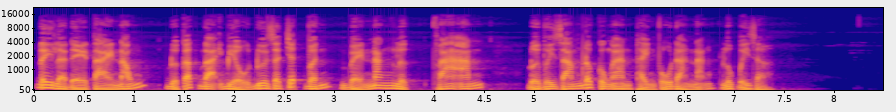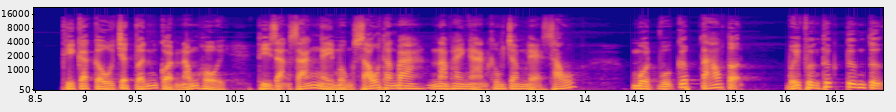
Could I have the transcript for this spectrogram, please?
đây là đề tài nóng được các đại biểu đưa ra chất vấn về năng lực phá án đối với giám đốc công an thành phố Đà Nẵng lúc bấy giờ. Khi các câu chất vấn còn nóng hổi, thì dạng sáng ngày mùng 6 tháng 3 năm 2006, một vụ cướp táo tợn với phương thức tương tự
